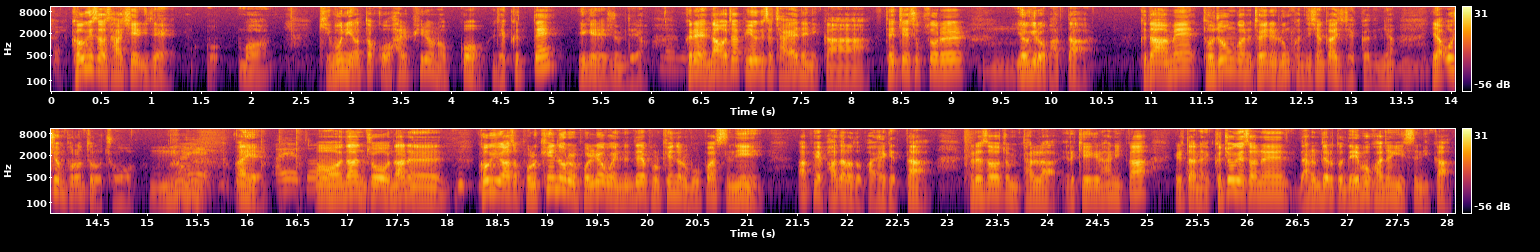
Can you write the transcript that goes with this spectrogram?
그때. 거기서 사실 이제 뭐, 뭐 기분이 어떻고 할 필요는 없고 이제 그때 얘기를 해주면 돼요. 그래 나 어차피 여기서 자야 되니까 대체 숙소를 여기로 봤다. 그 다음에 더 좋은 거는 저희는 룸 컨디션까지 됐거든요. 야 ocean front로 줘. 아예 아예. 아예 좀 어, 난 줘. 나는 거기 가서 volcano를 보려고 했는데 volcano를 못 봤으니 앞에 바다라도 봐야겠다. 그래서 좀 달라. 이렇게 얘기를 하니까 일단은 그쪽에서는 나름대로 또 내부 과정이 있으니까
